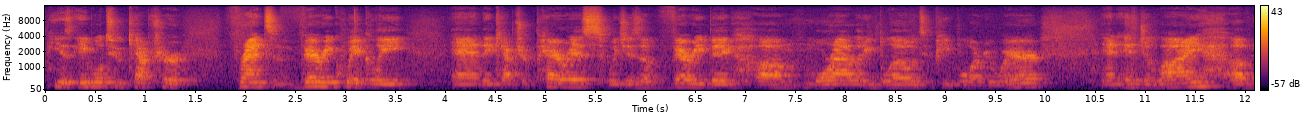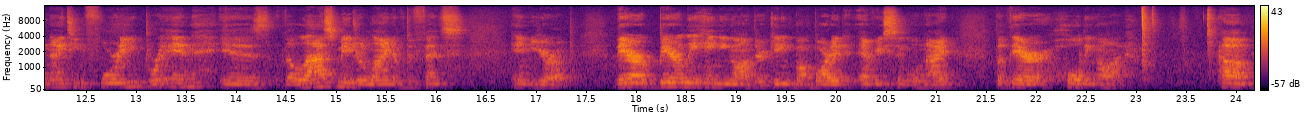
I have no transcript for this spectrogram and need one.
he is able to capture France very quickly, and they capture Paris, which is a very big um, morality blow to people everywhere. And in July of 1940, Britain is the last major line of defense in Europe. They are barely hanging on. They're getting bombarded every single night, but they're holding on. Um,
